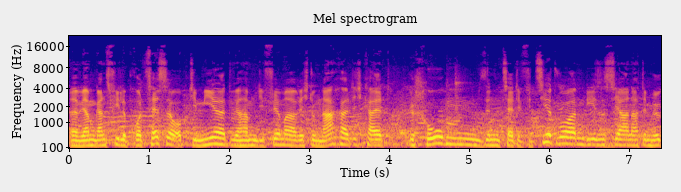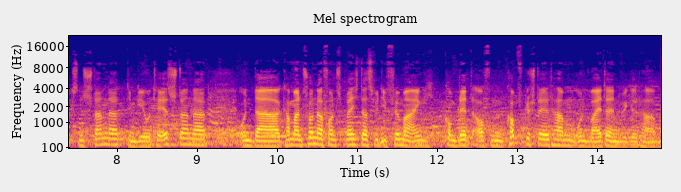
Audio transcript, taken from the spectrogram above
Äh, wir haben ganz viele Prozesse optimiert. Wir haben die Firma Richtung Nachhaltigkeit geschoben, sind zertifiziert worden dieses Jahr nach dem höchsten Standard, dem GOTS-Standard. Und da kann man schon davon sprechen, dass wir die Firma eigentlich komplett auf den Kopf gestellt haben und weiterentwickelt haben.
